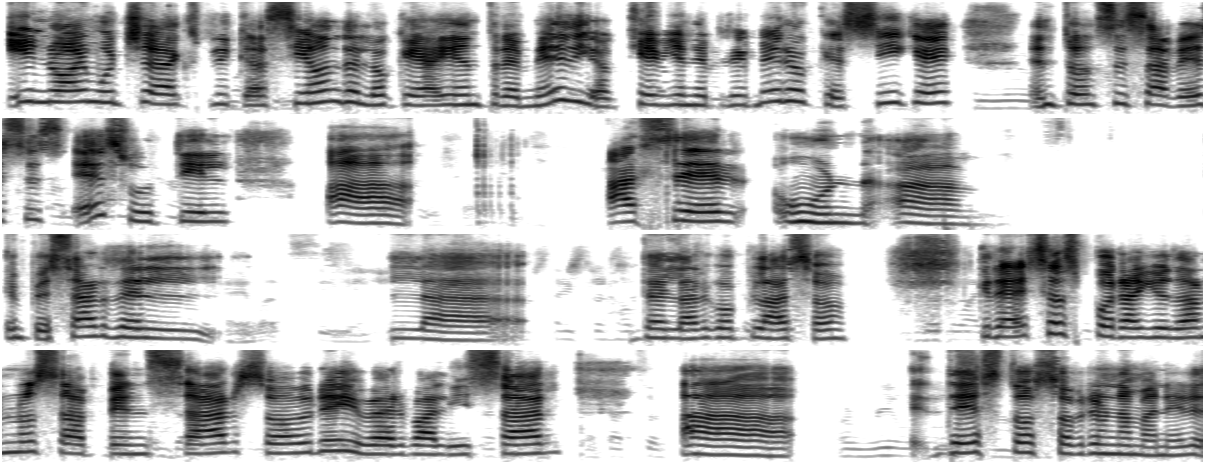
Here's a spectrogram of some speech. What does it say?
y no hay mucha explicación de lo que hay entre medio, qué viene primero, qué sigue. Entonces, a veces es útil a hacer un, am, empezar del, la, de largo plazo. Gracias por ayudarnos a pensar sobre y verbalizar ah, de esto sobre una manera,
